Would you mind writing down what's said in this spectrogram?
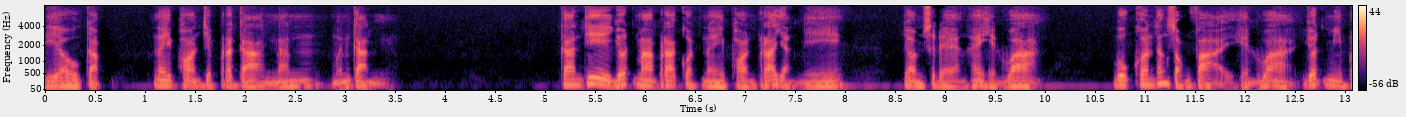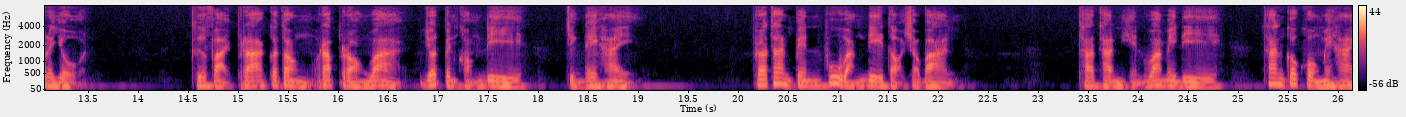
เดียวกับในพรเจ็ประการนั้นเหมือนกัน การที่ยศมาปรากฏในพรพระอย่างนี้ ย่อมแสดงให้เห็นว่า บุคคลทั้งสองฝ่ายเห็นว่ายศมีประโยชน์ คือฝ่ายพระก็ต้องรับรองว่ายศเป็นของดีจึงได้ให้ เพราะท่านเป็นผู้หวังดีต่อชาวบ้าน ถ้าท่านเห็นว่าไม่ดี ท่านก็คงไม่ให้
